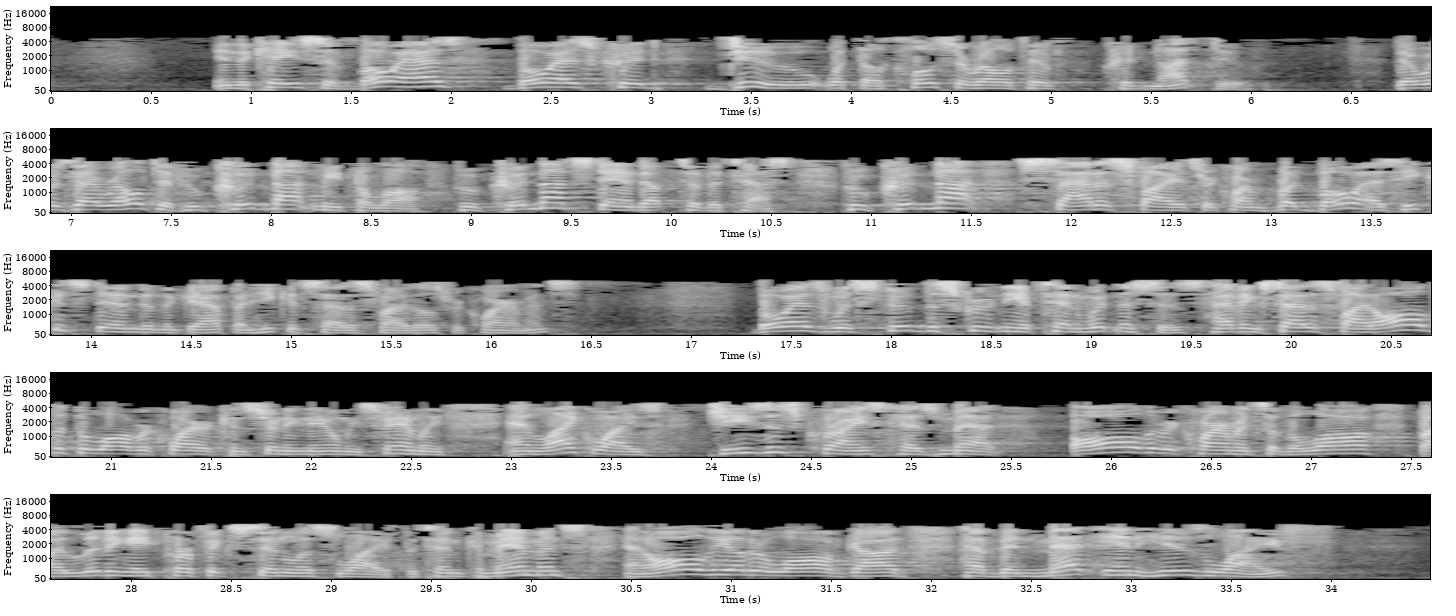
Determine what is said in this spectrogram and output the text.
In the case of Boaz, Boaz could do what the closer relative could not do. There was that relative who could not meet the law, who could not stand up to the test, who could not satisfy its requirements. But Boaz, he could stand in the gap and he could satisfy those requirements. Boaz withstood the scrutiny of ten witnesses, having satisfied all that the law required concerning Naomi's family. And likewise, Jesus Christ has met all the requirements of the law by living a perfect sinless life. The Ten Commandments and all the other law of God have been met in his life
